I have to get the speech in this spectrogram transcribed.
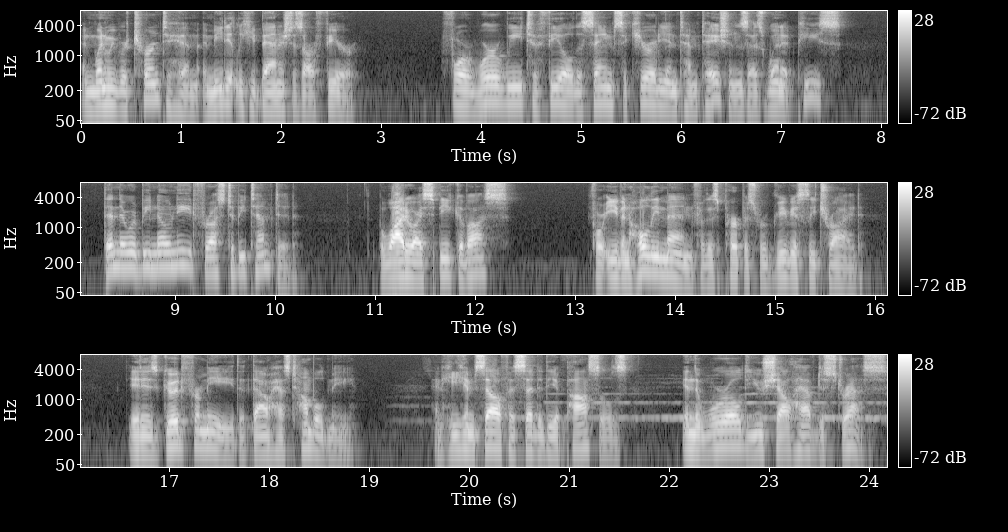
And when we return to him, immediately he banishes our fear. For were we to feel the same security in temptations as when at peace, then there would be no need for us to be tempted. But why do I speak of us? For even holy men for this purpose were grievously tried. It is good for me that thou hast humbled me. And he himself has said to the apostles, In the world you shall have distress.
